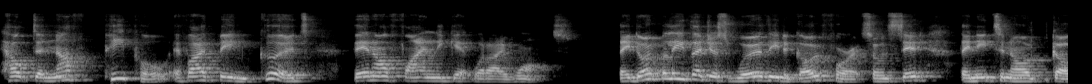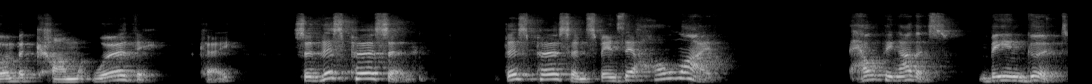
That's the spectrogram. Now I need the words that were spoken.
helped enough people, if I've been good, then I'll finally get what I want. They don't believe they're just worthy to go for it. So instead, they need to know, go and become worthy. Okay. So this person, this person spends their whole life helping others, being good.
